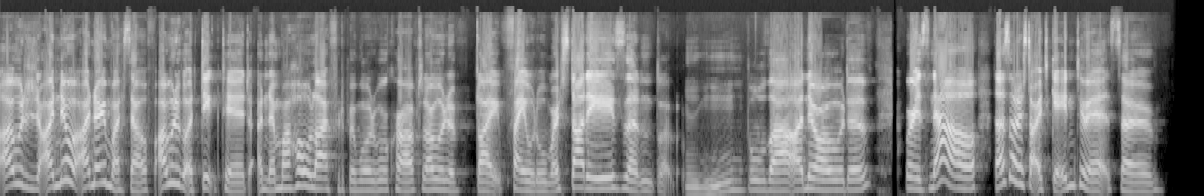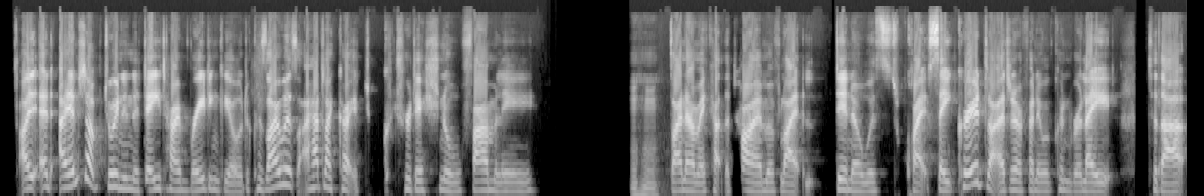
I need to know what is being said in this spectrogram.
I would. I know. I know myself. I would have got addicted, and then my whole life would have been World of Warcraft. And I would have like failed all my studies and mhm. all that. I know I would have. Whereas now, that's when I started to get into it. So. I and I ended up joining a daytime raiding guild because I was I had like a traditional family Mhm. dynamic at the time of like dinner was quite sacred. Like, I don't know if anyone can relate to that.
